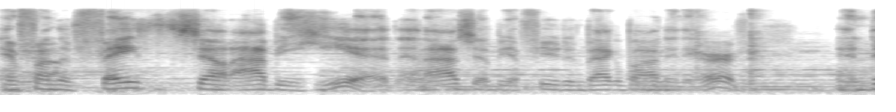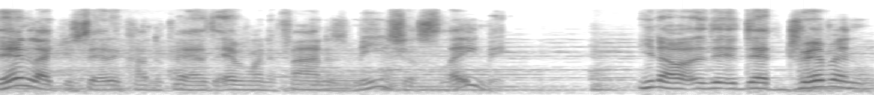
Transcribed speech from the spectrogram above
and from the face shall I be hid, and I shall be a fugitive vagabond in the earth. And then, like you said, it come to pass, everyone that finds me shall slay me. You know, that driven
